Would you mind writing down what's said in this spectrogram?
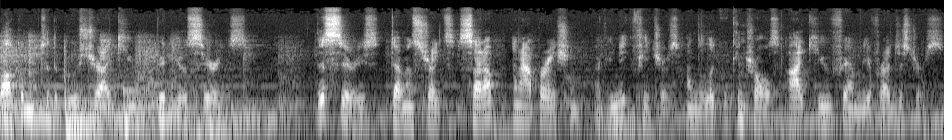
Welcome to the Boost Your IQ video series. This series demonstrates setup and operation of unique features on the Liquid Controls IQ family of registers.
